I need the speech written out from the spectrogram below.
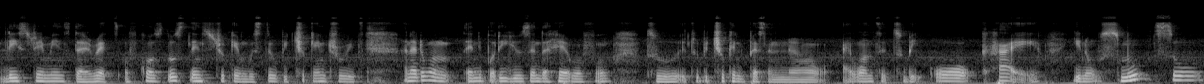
lace trimmings direct, of course, those things choking will still be choking through it. And I don't want anybody using the hair ruffle to, it will be choking the person. No, I want it to be okay, you know, smooth. So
